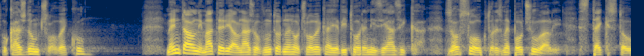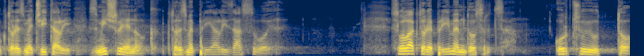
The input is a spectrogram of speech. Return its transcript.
o každom človeku? Mentálny materiál nášho vnútorného človeka je vytvorený z jazyka, zo slov, ktoré sme počúvali, z textov, ktoré sme čítali, z myšlienok, ktoré sme prijali za svoje. Slova, ktoré príjmem do srdca, určujú to,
